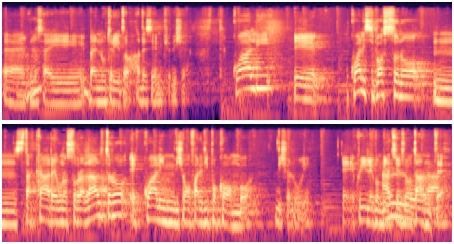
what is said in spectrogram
Eh, mm-hmm. Sei ben nutrito, ad esempio, dice quali, eh, quali si possono mh, staccare uno sopra l'altro e quali diciamo fare tipo combo, dice lui. E qui le combinazioni allora, sono tante.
